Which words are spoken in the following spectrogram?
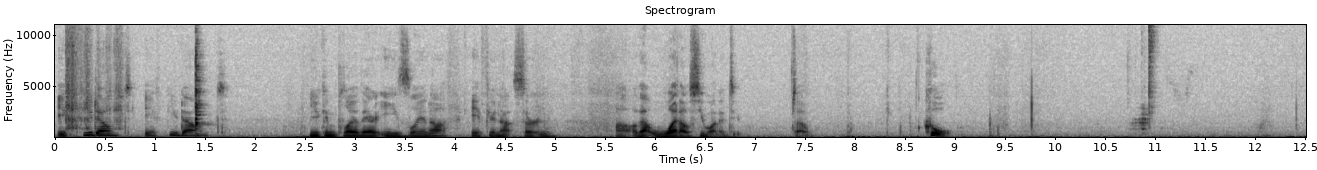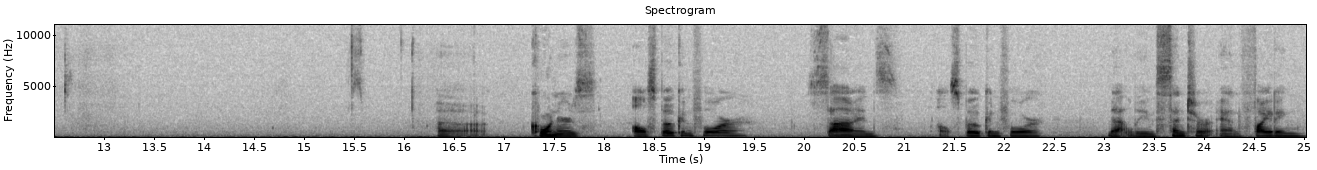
if you don't, if you don't, you can play there easily enough if you're not certain uh, about what else you want to do. So, cool. Uh, corners, all spoken for. Sides, all spoken for. That leaves center and fighting.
